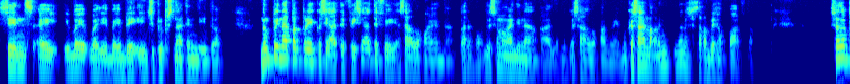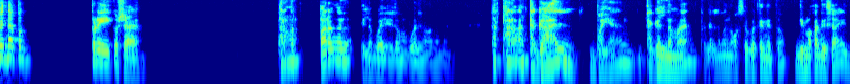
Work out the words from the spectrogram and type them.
since ay iba well iba iba age groups natin dito. Nung pinapag-pray ko si Ate Faye, si Ate Faye, asawa ko yan na. Parang kung sa mga hindi nakakala, mag-asawa kami. Magkasama kami na sa kabilang kwarto. So nung pinapag-pray ko siya, Parang, parang ilang, well, ilang buwan lang naman. Pero parang ang tagal. Ba yan? Tagal naman. Tagal naman ako sagutin ito. Hindi maka-decide.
